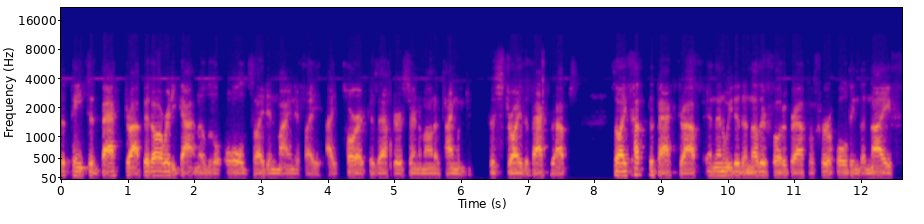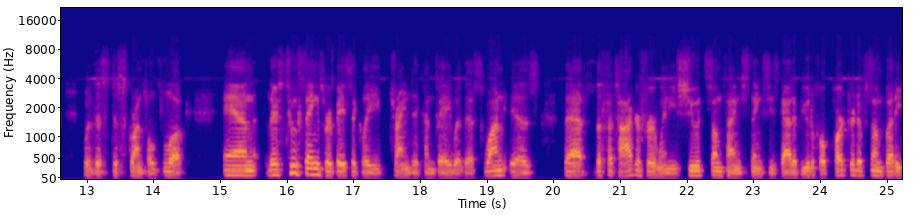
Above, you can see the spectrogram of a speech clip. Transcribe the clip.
the painted backdrop. It already gotten a little old, so I didn't mind if I, I tore it because after a certain amount of time we destroy the backdrops. So I cut the backdrop and then we did another photograph of her holding the knife with this disgruntled look. And there's two things we're basically trying to convey with this. One is that the photographer, when he shoots, sometimes thinks he's got a beautiful portrait of somebody,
